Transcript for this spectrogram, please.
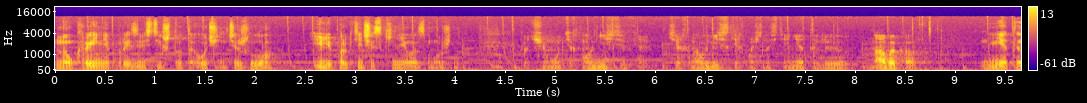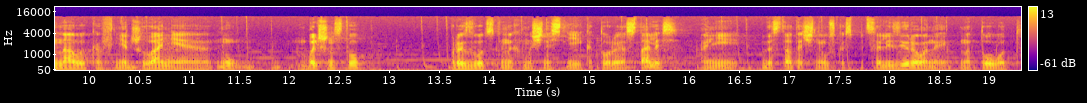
на Украине произвести что-то очень тяжело или практически невозможно. Почему технологических, технологических мощностей нет или навыков? Нет и навыков, нет желания. Ну, большинство производственных мощностей, которые остались, они достаточно узкоспециализированы на то вот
